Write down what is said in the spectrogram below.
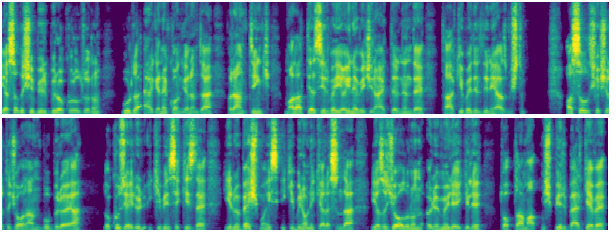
yasa dışı bir büro kurulduğunu, burada Ergenekon yanında Hrant Dink, Malatya Zirve Yayın Evi cinayetlerinin de takip edildiğini yazmıştım. Asıl şaşırtıcı olan bu büroya 9 Eylül 2008'de 25 Mayıs 2012 arasında Yazıcıoğlu'nun ölümüyle ilgili toplam 61 belge ve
